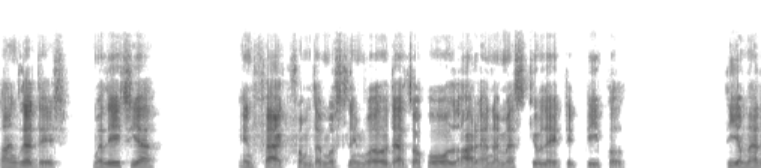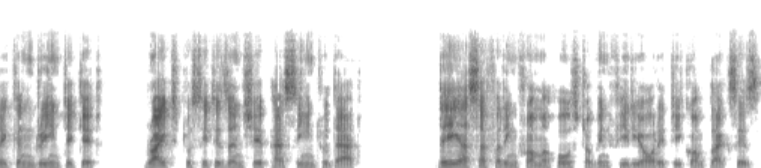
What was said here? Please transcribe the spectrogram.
Bangladesh, Malaysia, in fact, from the Muslim world as a whole, are an emasculated people. The American green ticket, right to citizenship, has seen to that. They are suffering from a host of inferiority complexes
